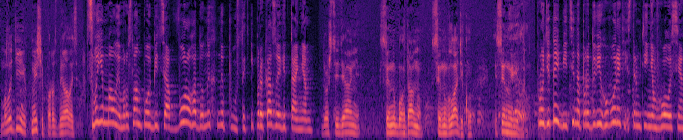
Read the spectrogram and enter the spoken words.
Молоді, миші, порозбігалися. Своїм малим Руслан пообіцяв, ворога до них не пустить і переказує вітання. Дошці Діані, сину Богдану, сину Владіку і сину Ігору. Про дітей бійці на передовій говорять із тремтінням в голосі.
